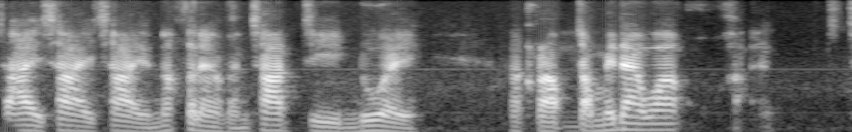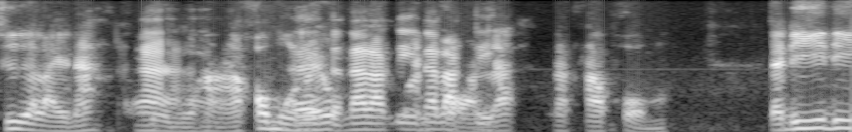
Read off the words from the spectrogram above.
ใช่ใช่ใช่นักแสดงสัญชาติจีนด้วยนะครับอืมจำไม่ได้ว่า ชื่ออะไรนะอ่าผมหาข้อมูลเออไว้แต่น่ารักดีวัน่ารักก่อนดีแล้วนะครับผม แต่ดีดี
